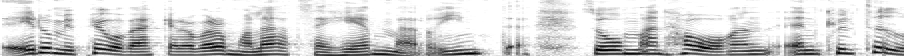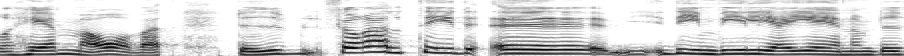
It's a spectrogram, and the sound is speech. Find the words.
är de ju påverkade av vad de har lärt sig hemma eller inte. Så om man har en, en kultur hemma av att du får alltid eh, din vilja igenom, du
